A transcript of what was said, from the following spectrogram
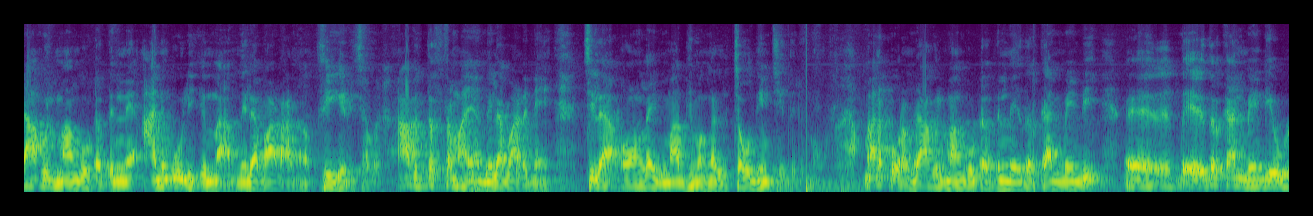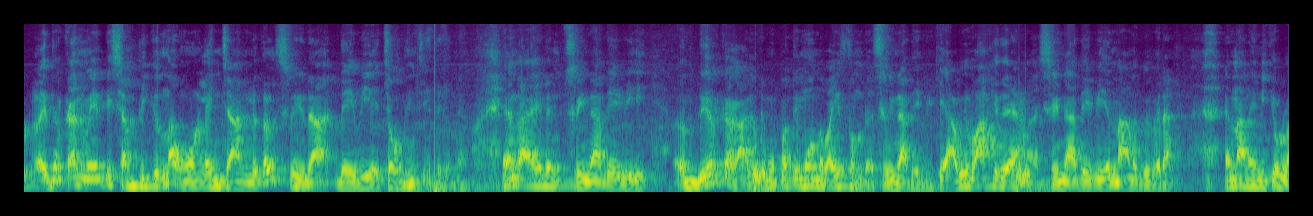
രാഹുൽ മാങ്കൂട്ടത്തിനെ അനുകൂലിക്കുന്ന നിലപാടാണ് സ്വീകരിച്ചത് ആ വ്യത്യസ്തമായ നിലപാടിനെ ചില ഓൺലൈൻ മാധ്യമങ്ങൾ ചോദ്യം ചെയ്തിരുന്നു. മനഃപൂർവം രാഹുൽ മാങ്കൂട്ടത്തിനെ എതിർക്കാൻ വേണ്ടി എതിർക്കാൻ വേണ്ടി എതിർക്കാൻ വേണ്ടി ശബ്ദിക്കുന്ന ഓൺലൈൻ ചാനലുകൾ ശ്രീനാദേവിയെ ചോദ്യം ചെയ്തിരുന്നു. എന്തായാലും ശ്രീനാദേവി ദീർഘകാലത്ത് മുപ്പത്തിമൂന്ന് വയസ്സുണ്ട് ശ്രീനാദേവിക്ക്. അവിവാഹിതയാണ് ശ്രീനാദേവി എന്നാണ് വിവരം. എന്നാണ് എനിക്കുള്ള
